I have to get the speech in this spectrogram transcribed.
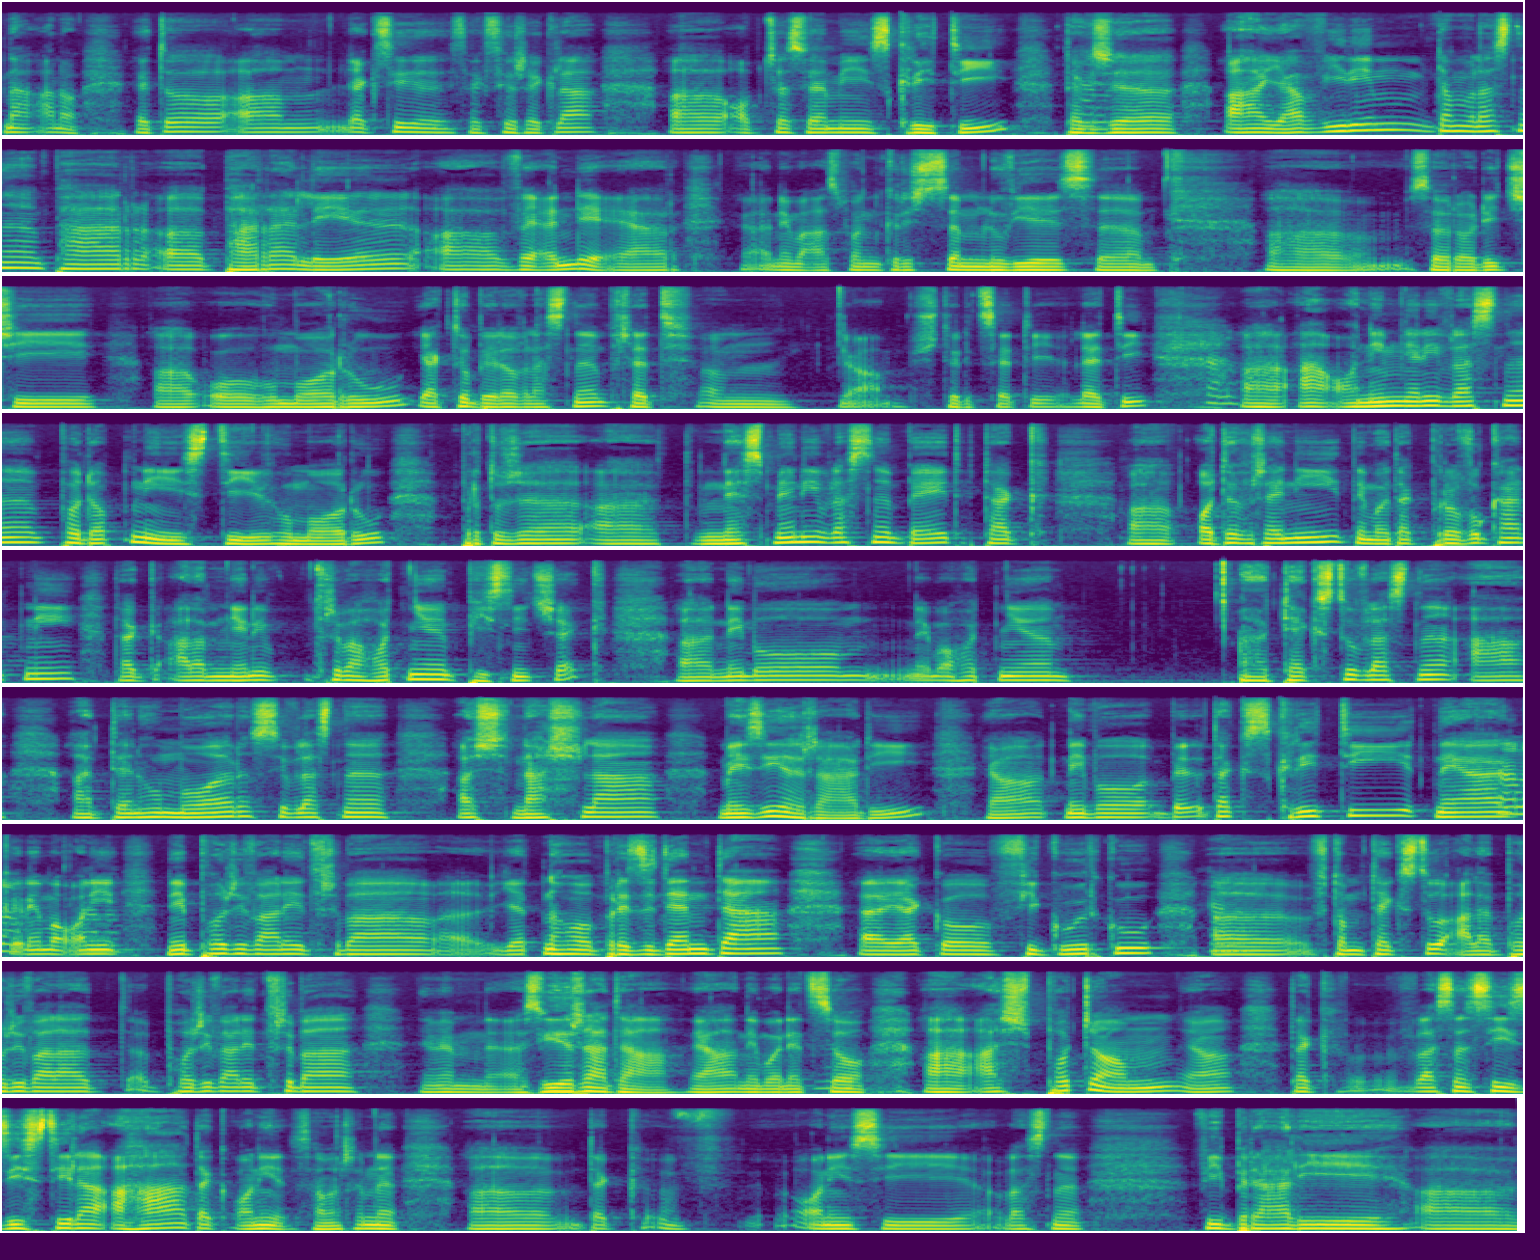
na, ano, je to, um, jak, jsi, jak jsi řekla, uh, občas velmi skrytý, takže a já vidím tam vlastně pár uh, paralel uh, v NDR, nebo aspoň když jsem mluvil s s rodiči o humoru, jak to bylo vlastně před um, ja, 40 lety. A, a oni měli vlastně podobný styl humoru, protože a, nesměli vlastně být tak a, otevřený nebo tak provokantní, tak ale měli třeba hodně písniček a, nebo, nebo hodně textu vlastně a, a ten humor si vlastně až našla mezi řády, ja, nebo byl tak skrytý nějak, ano, nebo ano. oni nepožívali třeba jednoho prezidenta eh, jako figurku ano. Eh, v tom textu, ale požívali, požívali třeba, nevím, zvířata, ja, nebo něco. A až potom, ja, tak vlastně si zjistila, aha, tak oni samozřejmě, tak oni si vlastně vybrali a,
